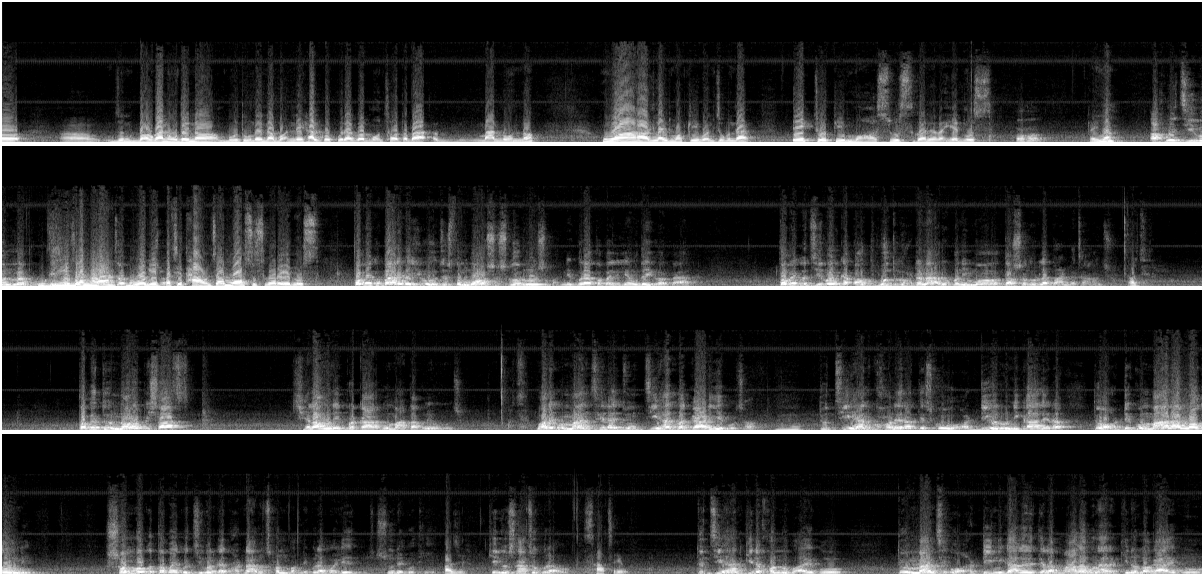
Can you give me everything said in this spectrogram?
जुन भगवान् हुँदैन भूत हुँदैन भन्ने खालको कुरा गर्नुहुन्छ अथवा मान्नुहुन्न। उहाँहरूलाई म के भन्छु भन्दा एकचोटि महसुस गरेर हेर्नुहोस्। होइन? आफ्नै जीवनमा जीवनमा। भोगेपछि थाहा हुन्छ महसुस गरेर हेर्नुहोस्। तपाईँको बारेमा यो जस्तो महसुस गर्नुहोस् भन्ने कुरा तपाईँले ल्याउँदै गर्दा तपाईँको जीवनका अद्भुत घटनाहरू पनि म दर्शकहरूलाई बाँड्न चाहन्छु। हजुर। तपाईँ त्यो नरपिसाच खेलाउने प्रकारको माता पनि हुनुहुन्छ। भनेको मान्छेलाई जुन चिहानमा गाडिएको छ त्यो चिहान खनेर त्यसको हड्डीहरू निकालेर त्यो हड्डीको माला लगाउने सम्मको तपाईँको जीवनका घटनाहरू छन् भन्ने कुरा मैले सुनेको थिएँ। हजुर। के यो साँचो कुरा हो? साँच्चै हो। त्यो चिहान किन खन्नु भएको त्यो मान्छेको हड्डी निकालेर त्यसलाई माला बनाएर किन लगाएको?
